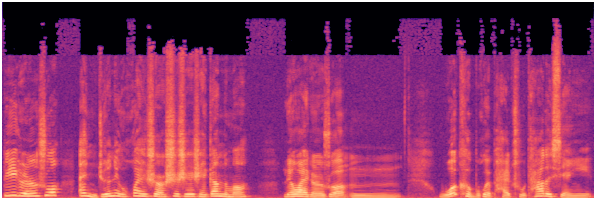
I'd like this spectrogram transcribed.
第一个人说：“哎，你觉得那个坏事儿是谁谁干的吗？”另外一个人说：“嗯，我可不会排除他的嫌疑。”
